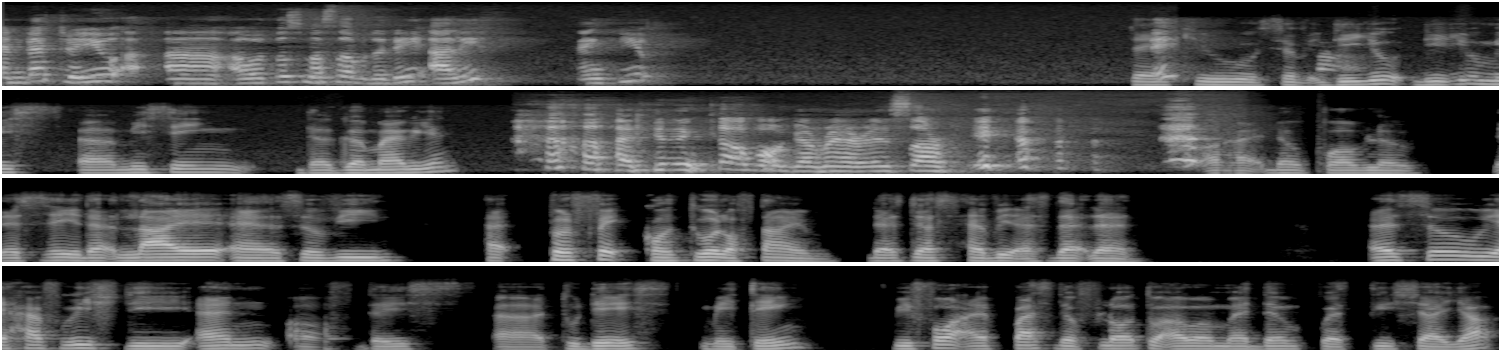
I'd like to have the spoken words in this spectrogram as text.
And back to you, uh, our Toastmaster of the day, Alif. Thank you. Thank you, Servin. Did you did you miss uh, missing the grammarian? I didn't come for grammarian, sorry. All right, no problem. Let's say that Lai and Servin had perfect control of time. Let's just have it as that then. And so we have reached the end of this uh, today's meeting. Before I pass the floor to our Madam Patricia Yap,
